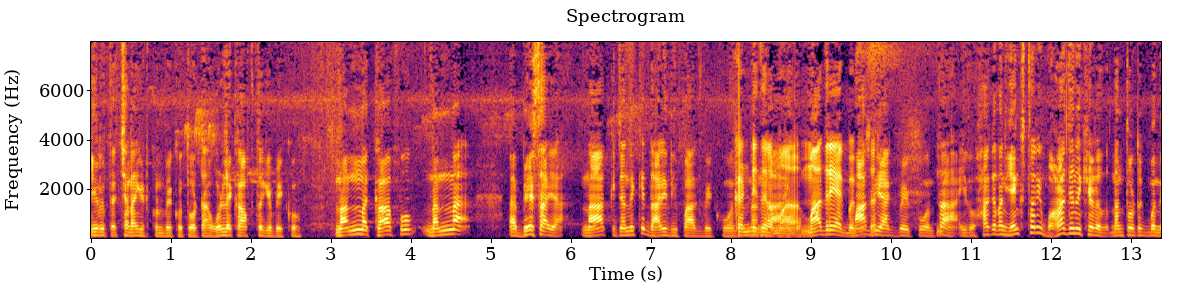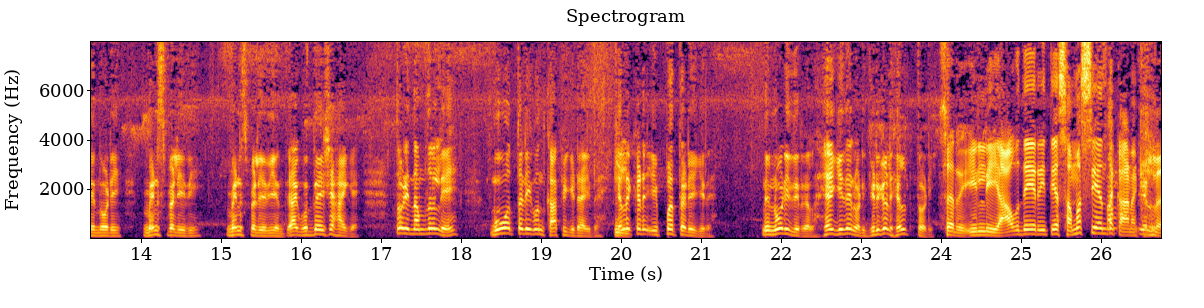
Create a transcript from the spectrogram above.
ಇರುತ್ತೆ. ಚೆನ್ನಾಗಿ ಇಟ್ಕೊಳ್ಬೇಕು ತೋಟ ಒಳ್ಳೆ ಕ್ರಾಫ್ ತೆಗಿಬೇಕು. ನನ್ನ ಕ್ರಾಫು ನನ್ನ ಬೇಸಾಯ. ನಾಲ್ಕು ಜನಕ್ಕೆ ದಾರಿದೀಪ ಆಗಬೇಕು ಅಂತ ಖಂಡಿತ. ಮಾದರಿ ಆಗ್ಬೇಕು ಮಾದರಿ ಆಗಬೇಕು ಅಂತ ಇದು. ಹಾಗೆ ನಾನು ಯಂಗ್ಸ್ಟರಿಗೆ ಭಾಳ ಜನಕ್ಕೆ ಹೇಳೋದು. ನನ್ನ ತೋಟಕ್ಕೆ ಬಂದು ನೋಡಿ ಮೆಣಸು ಬೆಳೀರಿ ಮೆಣಸು ಬೆಳೀರಿ ಅಂತ. ಯಾಕೆ ಉದ್ದೇಶ ಹಾಗೆ. ನೋಡಿ ನಮ್ಮದ್ರಲ್ಲಿ ಮೂವತ್ತಡಿಗೆ ಒಂದು ಕಾಫಿ ಗಿಡ ಇದೆ. ಕೆಲ ಕಡೆ ಇಪ್ಪತ್ತಡಿಗಿದೆ ನೀವು ನೋಡಿದಿರಲ್ಲ ಹೇಗಿದೆ ನೋಡಿ ಗಿಡಗಳು ಹೆಲ್ತ್ ನೋಡಿ. ಸರ್ ಇಲ್ಲಿ ಯಾವುದೇ ರೀತಿಯ ಸಮಸ್ಯೆ ಅಂತ ಕಾಣಕ್ಕಿಲ್ಲ.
